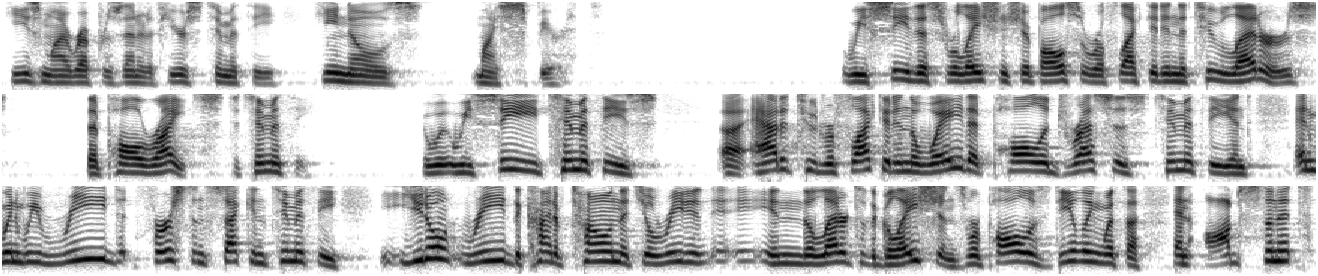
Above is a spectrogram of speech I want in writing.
he's my representative. Here's Timothy, he knows my spirit. We see this relationship also reflected in the two letters that Paul writes to Timothy. We see Timothy's uh, attitude reflected in the way that Paul addresses Timothy. And, and when we read 1st and 2nd Timothy, you don't read the kind of tone that you'll read in, in the letter to the Galatians, where Paul is dealing with a, an obstinate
